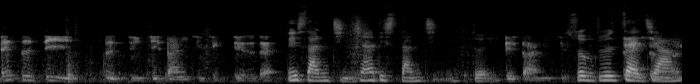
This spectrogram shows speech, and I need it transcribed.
哎是第四集、第三集警戒，对不对？第三集，现在第三集，对。第三集。所以我们就是在家。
